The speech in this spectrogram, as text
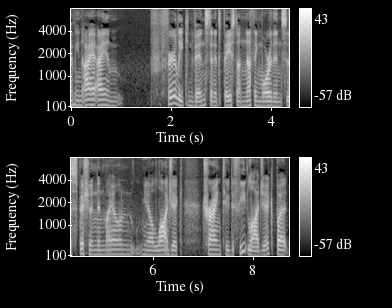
i mean i, I am fairly convinced and it's based on nothing more than suspicion and my own you know logic trying to defeat logic but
